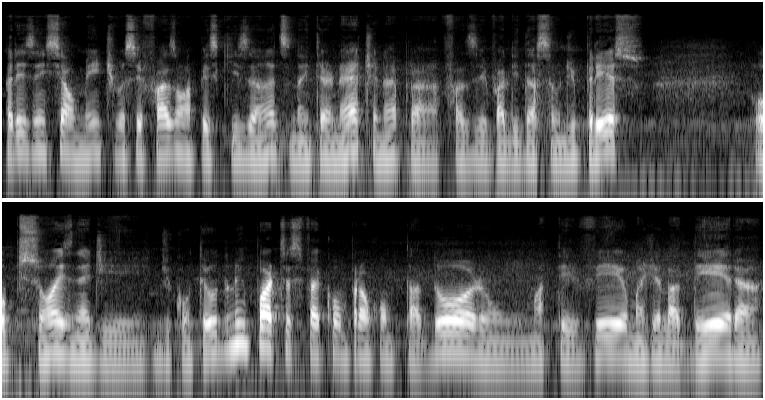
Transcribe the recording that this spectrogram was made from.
presencialmente, você faz uma pesquisa antes na internet né, para fazer validação de preço, opções né, de, de conteúdo. Não importa se você vai comprar um computador, uma TV, uma geladeira,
